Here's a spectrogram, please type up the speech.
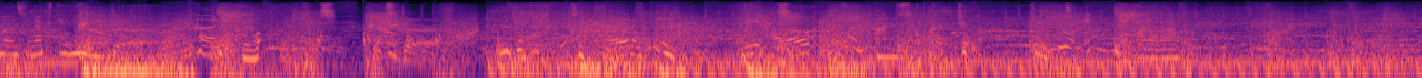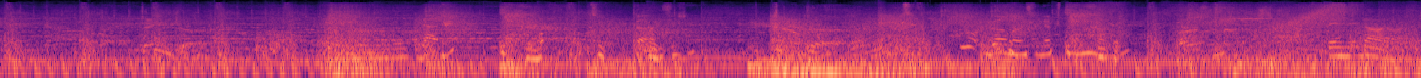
慢しなくていいはい受けたほらリハは安心気持ちいいあらら Danger. だね感じる我慢しなくていいのベネダー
